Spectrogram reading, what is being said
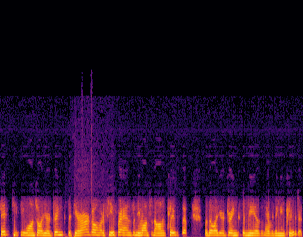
fifty if you want all your drinks. If you are going with a few friends and you want an all-inclusive with all your drinks and meals and everything included.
